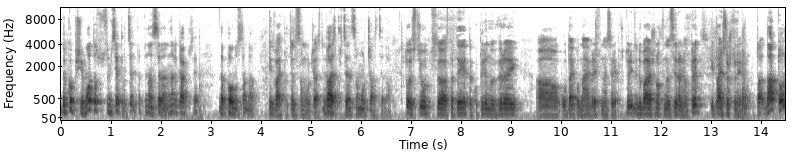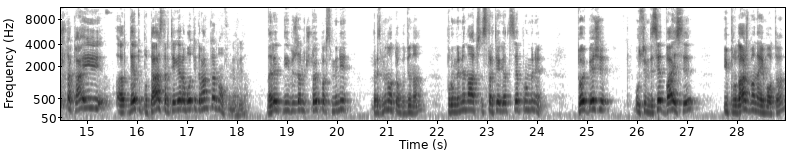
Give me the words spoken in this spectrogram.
да купиш имота с 80% финансиране, нали? както се напълно стандарт. И 20% самоучастие. да. 20% самоучастие, да. Тоест ти от а, стратегията купи, реновирай, а, отдай под найем, рефинансирай, повтори, ти добавяш едно финансиране отпред и правиш също нещо. Да, да, точно така и а, дето по тази стратегия работи Гранд Кардон в момента. Нали, ние виждаме, че той пък смени през миналата година, промени начин, стратегията се я промени. Той беше 80-20 и продажба на имота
